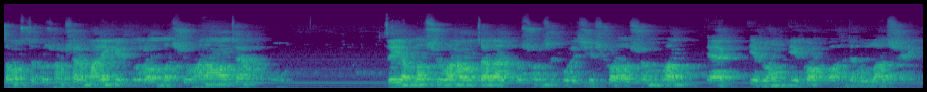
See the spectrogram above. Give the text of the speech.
সমস্ত প্রশংসার মালিক একমাত্র আল্লাহ সুবহানাহু ওয়া তাআলা যে আল্লাহ ওয়া প্রশংসা করে শেষ করা অসম্ভব এক এবং একক ওয়াহদাহুল্লাহ শারীক।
